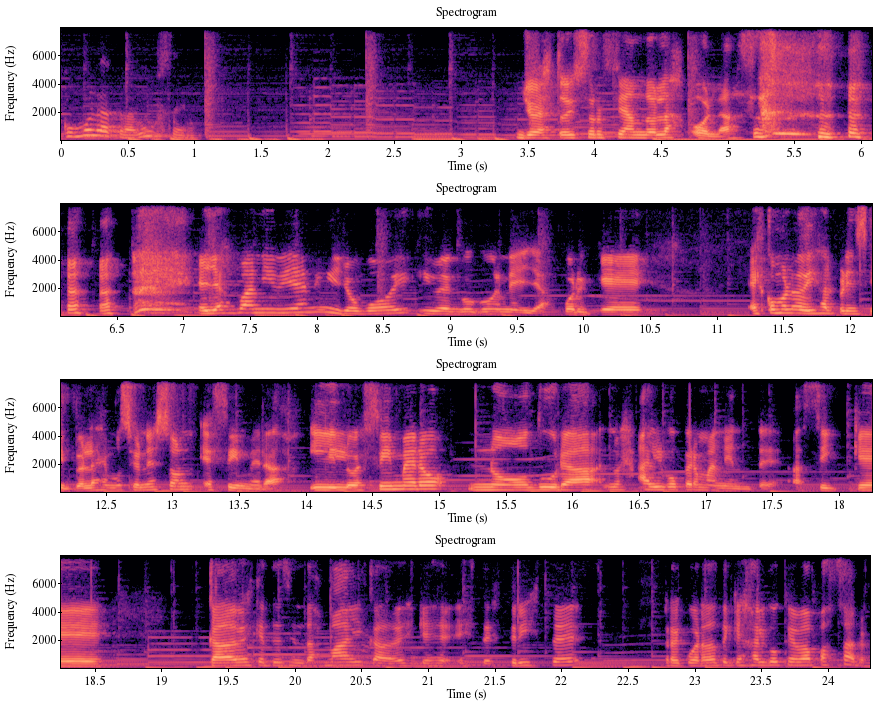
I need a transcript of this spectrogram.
¿Cómo la traducen? yo estoy surfeando las olas. ellas van y vienen y yo voy y vengo con ellas, porque es como lo dije al principio, las emociones son efímeras y lo efímero no dura, no es algo permanente. Así que cada vez que te sientas mal, cada vez que estés triste, recuérdate que es algo que va a pasar.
